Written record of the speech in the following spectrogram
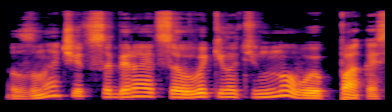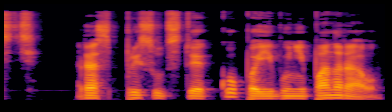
значит собирается выкинуть новую пакость, раз присутствие копа ему не по нраву.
